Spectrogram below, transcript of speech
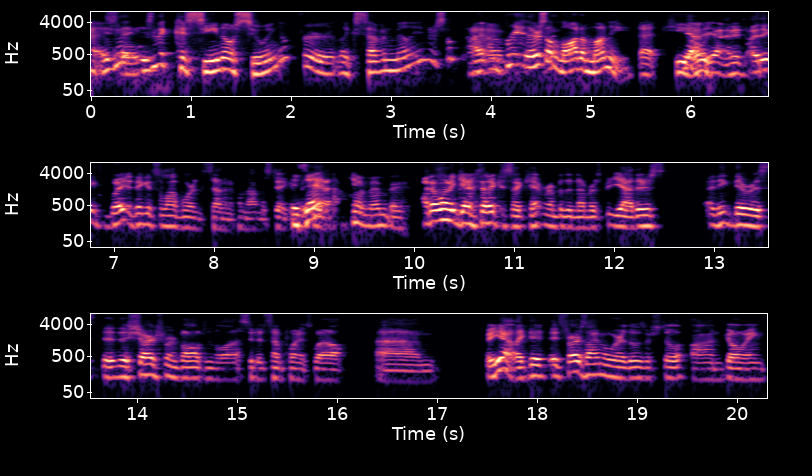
Yeah, isn't so, it isn't the casino suing him for like seven million or something? I, am pretty, there's a lot of money that he yeah owed. yeah, and it, I think I think it's a lot more than seven if I'm not mistaken. Is but it? Yeah, I can't remember. I don't want to guess at it because I can't remember the numbers, but yeah, there's I think there was the, the Sharks were involved in the lawsuit at some point as well. Um, but yeah, like as far as I'm aware, those are still ongoing.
